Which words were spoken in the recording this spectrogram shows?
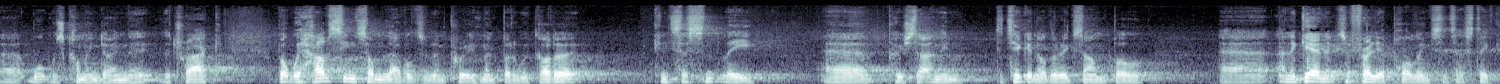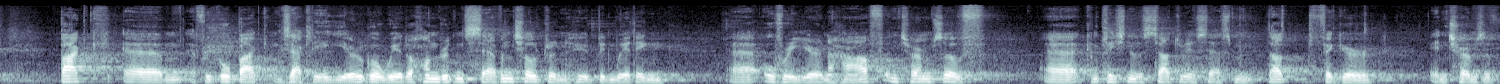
uh, what was coming down the, the track. But we have seen some levels of improvement, but we've got to consistently uh, push that. I mean, to take another example, uh, and again, it's a fairly appalling statistic. Back, um, if we go back exactly a year ago, we had 107 children who'd been waiting uh, over a year and a half in terms of uh, completion of the statutory assessment. That figure, in terms of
